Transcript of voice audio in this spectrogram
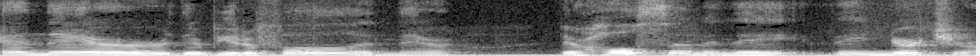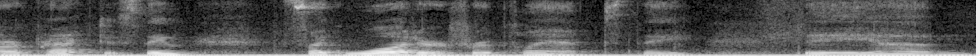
and they're they're beautiful and they're they're wholesome and they they nurture our practice. They it's like water for a plant. They they um,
